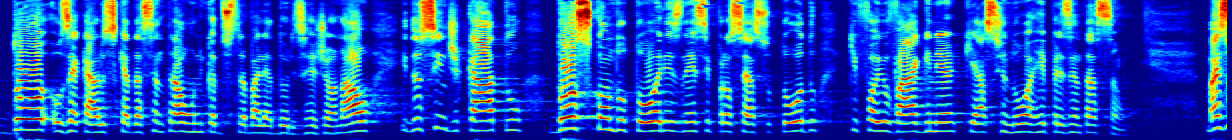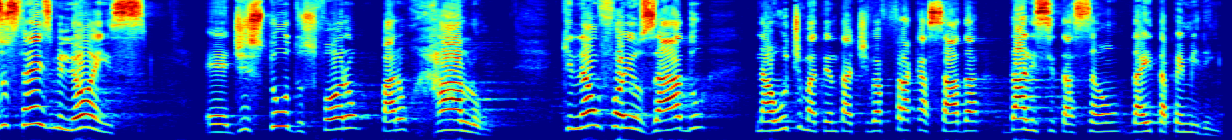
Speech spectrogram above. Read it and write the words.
do Zé Carlos, que é da Central Única dos Trabalhadores Regional, e do Sindicato dos Condutores nesse processo todo, que foi o Wagner que assinou a representação. Mas os 3 milhões é, de estudos foram para o ralo, que não foi usado na última tentativa fracassada da licitação da Itapemirim.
